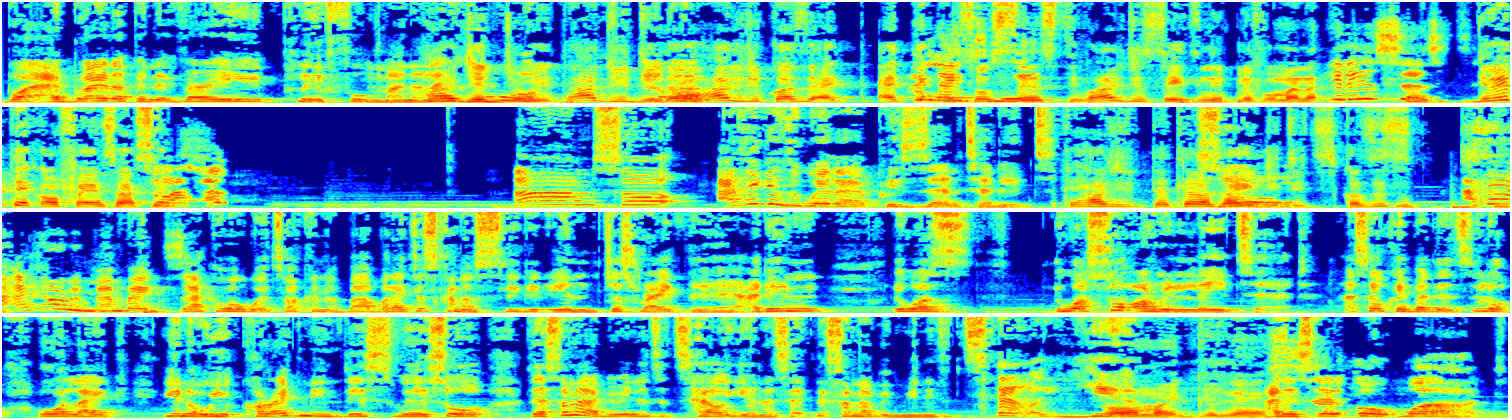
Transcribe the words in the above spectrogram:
But I brought it up in a very playful manner. How like, did you do "Oh, it? How did you do oh, that? How did you? Because I, I think it's so sensitive. How did you say it in a playful manner? It is sensitive. Did they take offense at So it? I, I, um, so I think it's the way that I presented it. okay, how did you, tell us how you did it? Because this is I can't, I can't remember exactly what we're talking about, but I just kind of slid it in just right there. I didn't. It was it was so unrelated. I said, okay, but there's you know, or like you know, you correct me in this way. So there's something I've been meaning to tell you, and I said, there's something I've been meaning to tell you. oh my goodness. And he said, oh, what?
